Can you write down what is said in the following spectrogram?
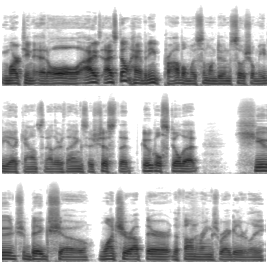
marketing at all. I, I don't have any problem with someone doing social media accounts and other things. It's just that Google's still that huge, big show. Once you're up there, the phone rings regularly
